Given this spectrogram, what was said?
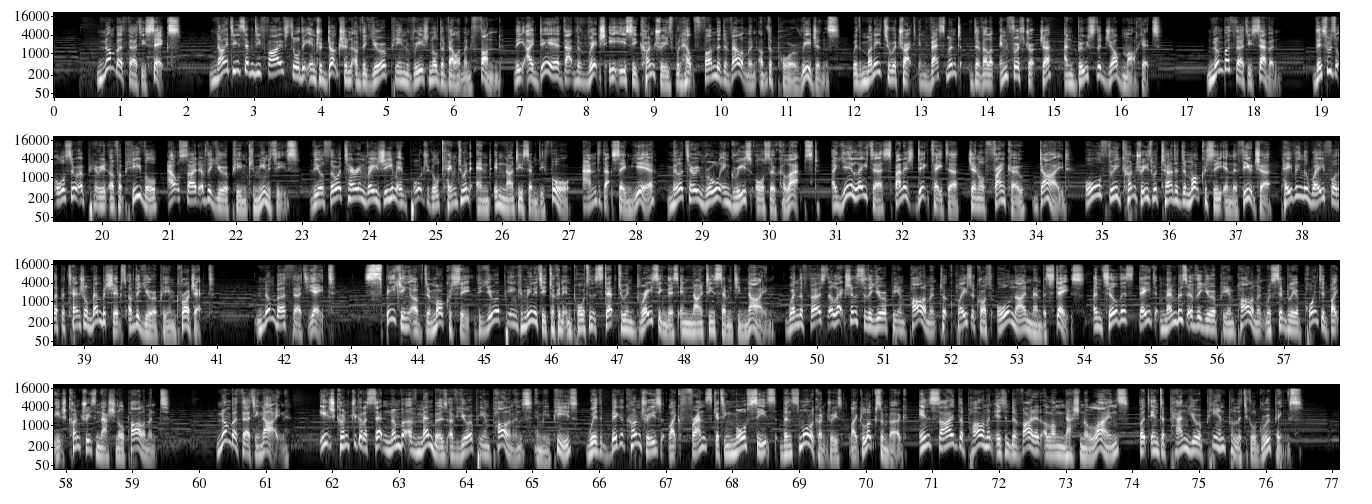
Number 36. 1975 saw the introduction of the European Regional Development Fund, the idea that the rich EEC countries would help fund the development of the poorer regions, with money to attract investment, develop infrastructure, and boost the job market. Number 37. This was also a period of upheaval outside of the European communities. The authoritarian regime in Portugal came to an end in 1974, and that same year, military rule in Greece also collapsed. A year later, Spanish dictator General Franco died. All three countries would turn to democracy in the future, paving the way for their potential memberships of the European project. Number 38. Speaking of democracy, the European community took an important step to embracing this in 1979, when the first elections to the European Parliament took place across all nine member states. Until this date, members of the European Parliament were simply appointed by each country's national parliament. Number 39. Each country got a set number of members of European parliaments, MEPs, with bigger countries like France getting more seats than smaller countries like Luxembourg. Inside, the parliament isn't divided along national lines, but into pan-European political groupings.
